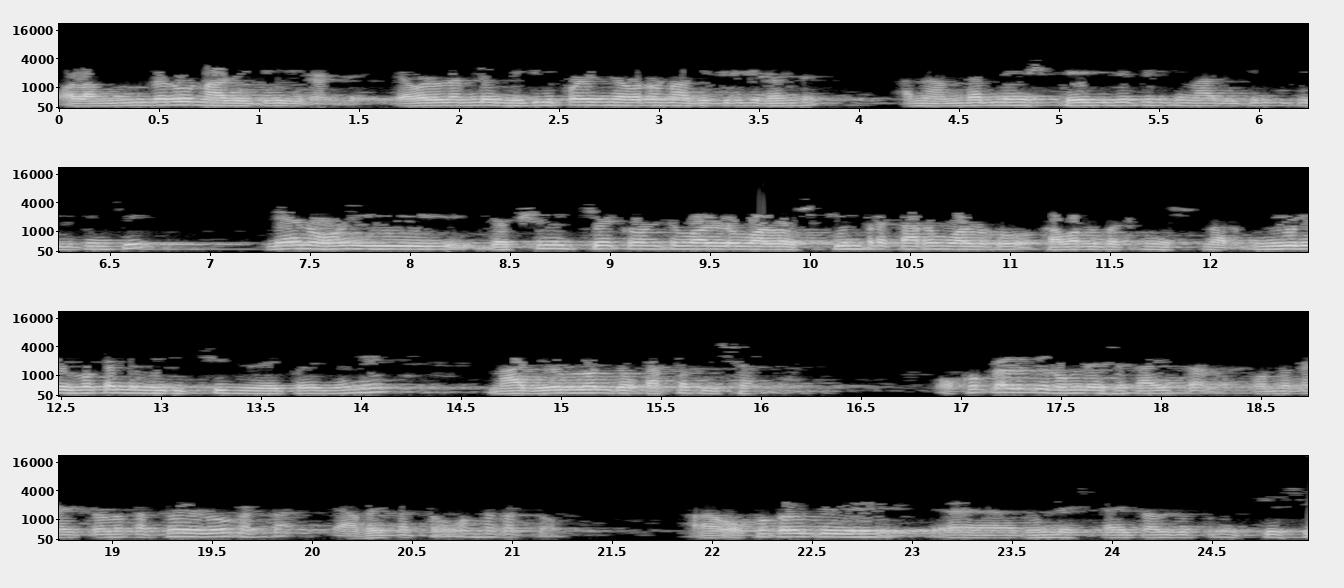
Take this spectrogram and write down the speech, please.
వాళ్ళందరూ నా దగ్గరికి రండి. ఎవళ్ళండి మిగిలిపోయింది ఎవరో నా దగ్గరికి రండి అని అందరినీ స్టేజ్ దగ్గరికి నా దగ్గరికి పిలిపించి నేను ఈ దక్షిణ ఇచ్చేటువంటి వాళ్ళు వాళ్ళ స్కీమ్ ప్రకారం వాళ్ళకు కవర్లు పెట్టుకుని ఇస్తున్నారు మీరు ఇవ్వకండి మీరు ఇచ్చేది అయిపోయిందని నా జేబులోంచి ఒక కట్ట తీశాను. ఒక్కొక్కరికి రెండేసి కాగితాలు. వంద కాగితాలు కట్టం ఏదో కట్ట యాభై కట్టం వంద కట్టం. ఒక్కొక్కరికి ఆ, రెండేసి కాగితాలు చెప్పిన ఇచ్చేసి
